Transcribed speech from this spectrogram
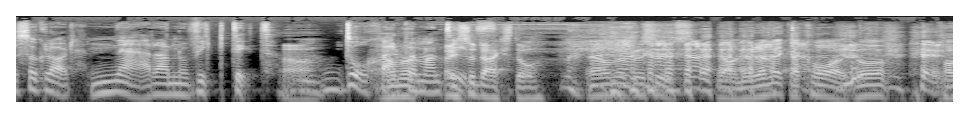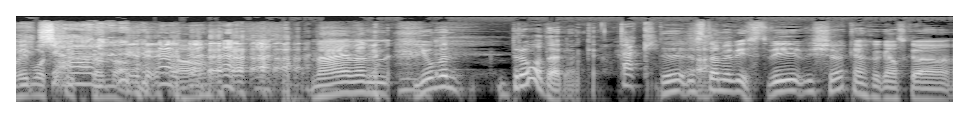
såklart nära och viktigt. Då skärper Ja, men- man det är till. så dags då. Ja, men precis. Ja, nu är det en vecka kvar. Då tar vi bort Kör! tipsen då. Ja. Nej, men jo, men bra där, Bianca. Tack. Det, det stämmer visst. Vi, vi kör kanske ganska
